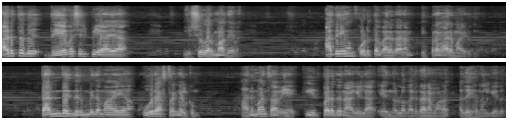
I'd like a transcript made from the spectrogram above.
അടുത്തത് ദേവശില്പിയായ വിശ്വകർമാദേവൻ. അദ്ദേഹം കൊടുത്ത വരദാനം ഇപ്രകാരമായിരുന്നു. തന്റെ നിർമ്മിതമായ ഒരു അസ്ത്രങ്ങൾക്കും ഹനുമാൻ സ്വാമിയെ കീഴ്പ്പെടുത്താനാകില്ല എന്നുള്ള വരദാനമാണ് അദ്ദേഹം നൽകിയത്.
